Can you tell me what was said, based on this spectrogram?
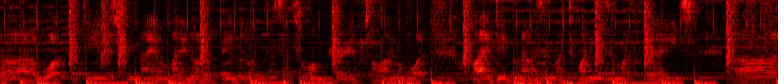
uh, what the industry may or may not have been doing for such a long period of time and what I did when I was in my 20s and my 30s, uh,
